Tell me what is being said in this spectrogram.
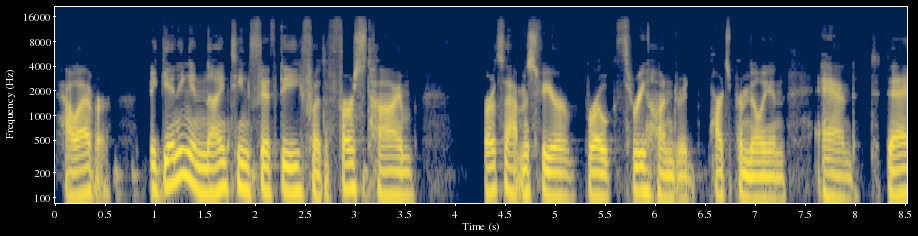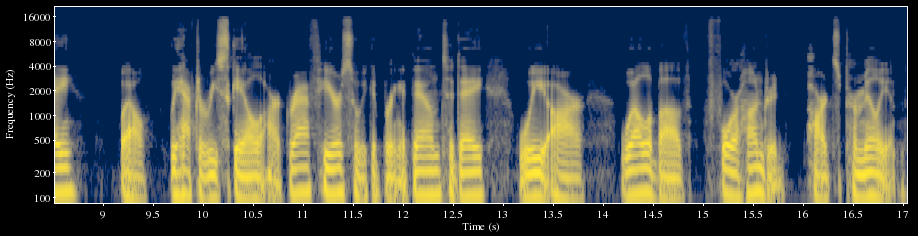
However, beginning in 1950, for the first time, Earth's atmosphere broke 300 parts per million. And today, well, we have to rescale our graph here so we could bring it down. Today, we are well above 400 parts per million.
